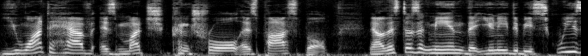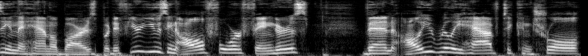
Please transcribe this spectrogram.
you want to have as much control as possible. Now, this doesn't mean that you need to be squeezing the handlebars, but if you're using all four fingers, then all you really have to control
